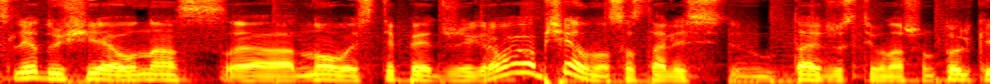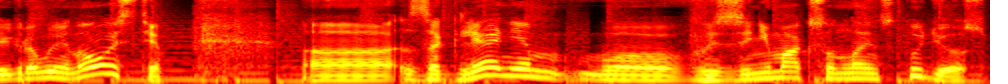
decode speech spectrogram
Следующая у нас э, новость, опять же, игровая. Вообще у нас остались в дайджесте в нашем только игровые новости. Э, заглянем в Zenimax Online Studios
